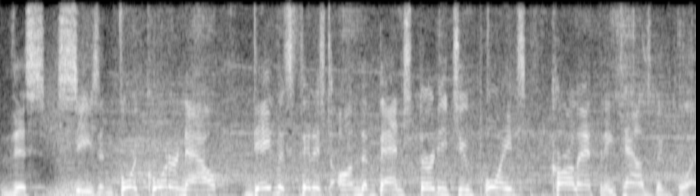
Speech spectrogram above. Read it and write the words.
this season. Fourth quarter now, Davis finished on the bench, 32 points. Karl-Anthony Towns, big play.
